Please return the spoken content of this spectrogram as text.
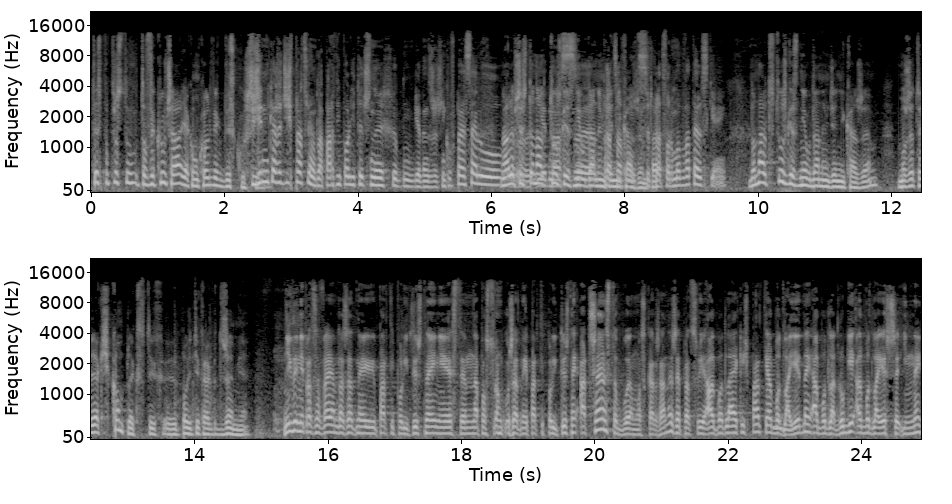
to jest po prostu, to wyklucza jakąkolwiek Czy dyskusję. dziennikarze dziś pracują dla partii politycznych? Jeden z rzeczników PSL-u. No ale przecież Donald Tusk jest e, nieudanym dziennikarzem, tak? Platformy Obywatelskiej. Donald Tusk jest nieudanym dziennikarzem. Może to jakiś kompleks w tych y, politykach drzemie. Nigdy nie pracowałem dla żadnej partii politycznej, nie jestem na postronku żadnej partii politycznej, a często byłem oskarżany, że pracuję albo dla jakiejś partii, albo dla jednej, albo dla drugiej, albo dla jeszcze innej.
